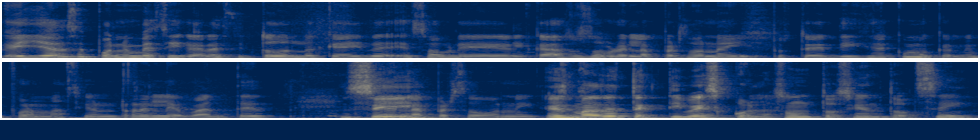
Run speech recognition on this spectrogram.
ella se pone a investigar así todo lo que hay de, sobre el caso, sobre la persona y pues te dice como que la información relevante de la persona. Y es más detectivesco el asunto, siento. Sí,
